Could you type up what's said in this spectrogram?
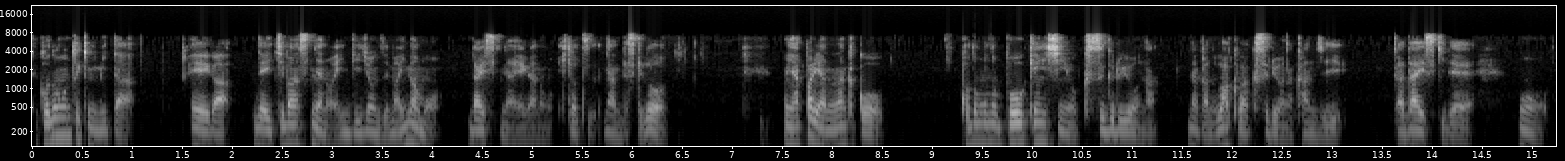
で子供の時に見た映画で一番好きなのはインディ・ジョーンズ、まあ、今も大好きな映画の一つなんですけど、やっぱりあのなんかこう、子供の冒険心をくすぐるような、なんかあのワクワクするような感じが大好きで、もう、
